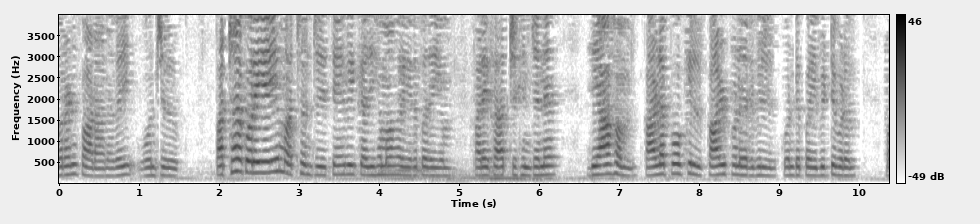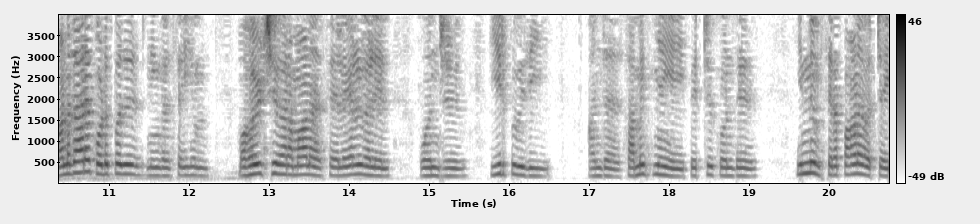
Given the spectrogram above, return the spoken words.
முரண்பாடானவை. ஒன்று பற்றாக்குறையையும் மற்றொன்று தேவைக்கு அதிகமாக இருப்பதையும் பறைசாற்றுகின்றன. தியாகம் காலப்போக்கில் காழ்ப்புணர்வில் கொண்டு போய் விட்டுவிடும். மனதார கொடுப்பது நீங்கள் செய்யும் மகிழ்ச்சிகரமான செயல்களில் ஒன்று. ஈர்ப்பு விதி. அந்த சமிக்ஞையை பெற்றுக்கொண்டு இன்னும் சிறப்பானவற்றை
